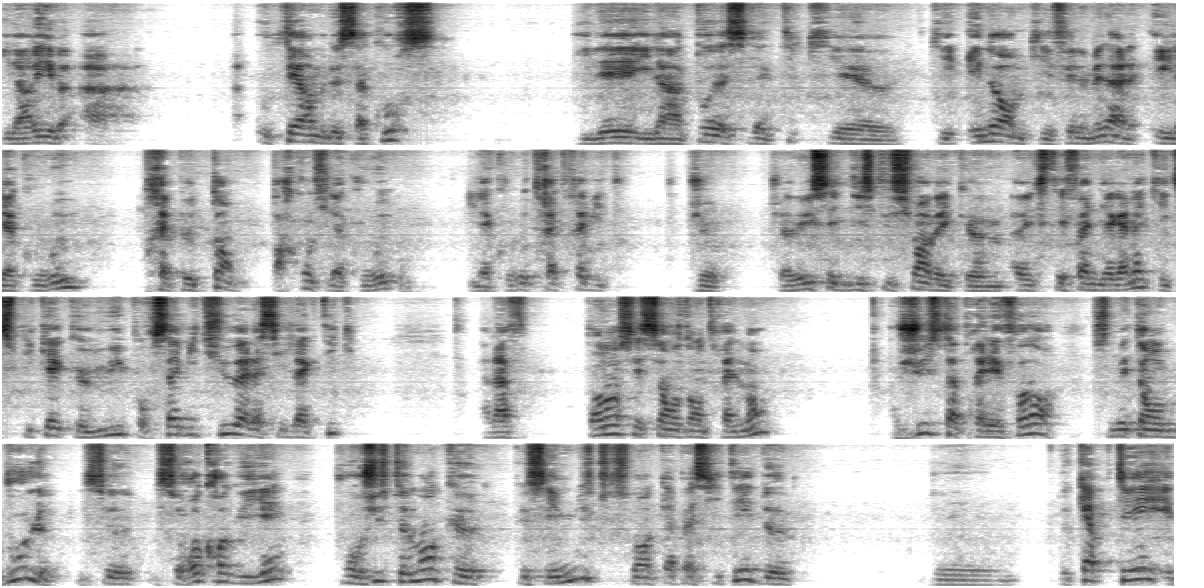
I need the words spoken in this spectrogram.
Il arrive au terme de sa course. Il, il a un taux d'acide lactique qui est, qui est énorme, qui est phénoménal. Et il a couru très peu de temps. Par contre, il a couru, il a couru très très vite. J'avais eu cette discussion avec, euh, avec Stéphane Diagana qui expliquait que lui, pour s'habituer à l'acide lactique, pendant ses séances d'entraînement, juste après l'effort, se mettait en boule, il se, se recroquevillait pour justement que, ses muscles soient en capacité de, capter et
